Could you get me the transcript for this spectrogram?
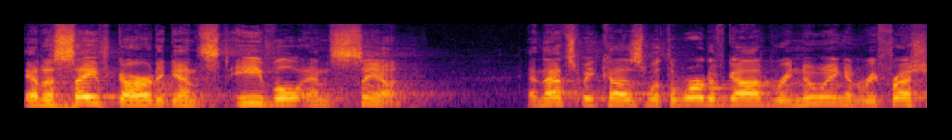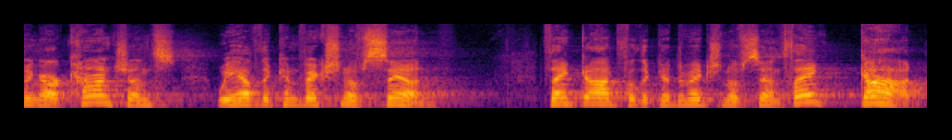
and a safeguard against evil and sin. And that's because with the Word of God renewing and refreshing our conscience, we have the conviction of sin. Thank God for the conviction of sin. Thank God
